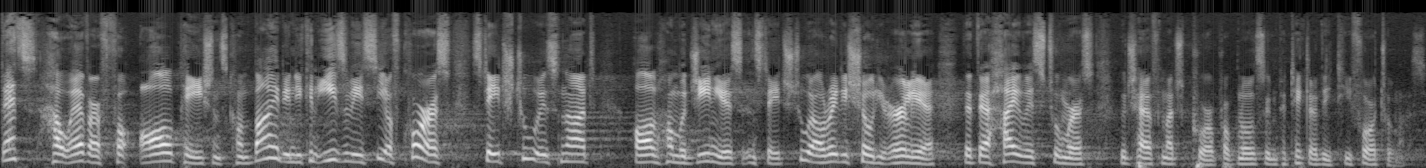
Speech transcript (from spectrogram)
That's, however, for all patients combined, and you can easily see, of course, stage two is not all homogeneous in stage two. I already showed you earlier that there are high risk tumors which have much poorer prognosis, in particular the T4 tumors.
